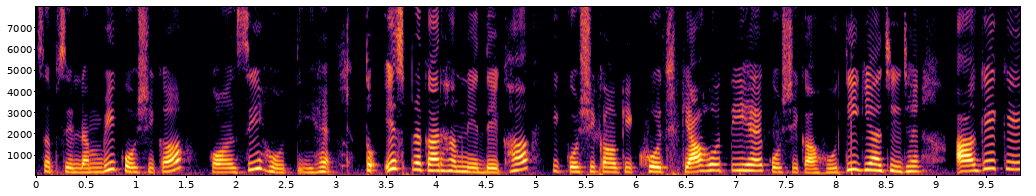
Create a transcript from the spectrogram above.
सबसे लंबी कोशिका कौन सी होती है? तो इस प्रकार हमने देखा कि कोशिकाओं की खोज क्या होती है, कोशिका होती क्या चीज़ है। आगे के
